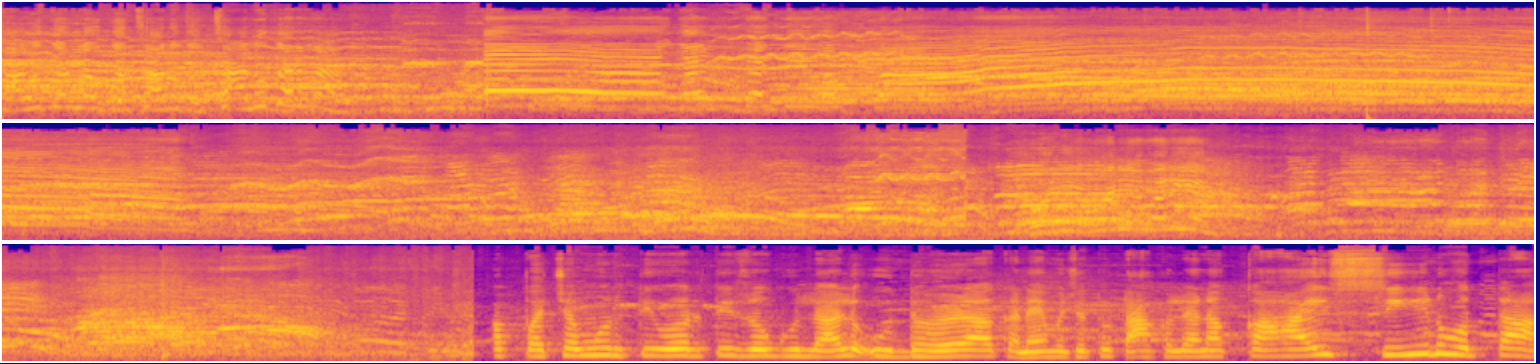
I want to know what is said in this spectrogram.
चालू कर लवकर चालू कर चालू कर ना गणपती बाप्पा बाप्पाच्या मूर्तीवरती जो गुलाल उधळला का नाही म्हणजे तो टाकला ना काय सीन होता?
